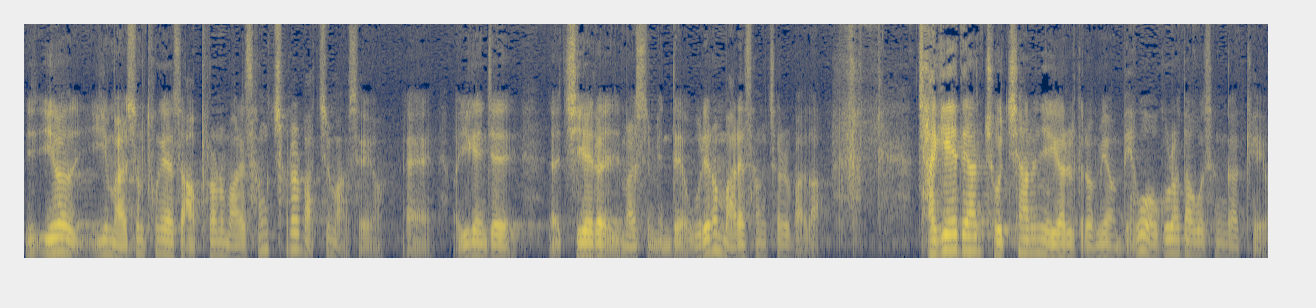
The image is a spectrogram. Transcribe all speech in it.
이런 이 말씀 통해서 앞으로는 말에 상처를 받지 마세요. 예. 이게 이제 지혜의 말씀인데 우리는 말에 상처를 받아. 자기에 대한 좋지 않은 얘기를 들으면 매우 억울하다고 생각해요.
